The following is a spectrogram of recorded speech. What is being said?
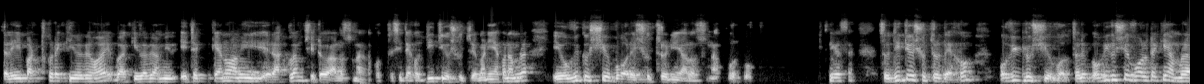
তাহলে এই পার্থক্যটা কীভাবে হয় বা কীভাবে আমি এটা কেন আমি রাখলাম সেটাও আলোচনা করতেছি। দেখো, দ্বিতীয় সূত্রে মানে এখন আমরা এই অভিকর্ষীয় বলের সূত্র নিয়ে আলোচনা করব। ঠিক আছে? তো দ্বিতীয় সূত্র দেখো অভিকর্ষীয় বল। তাহলে অভিকর্ষীয় বলটা কি আমরা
